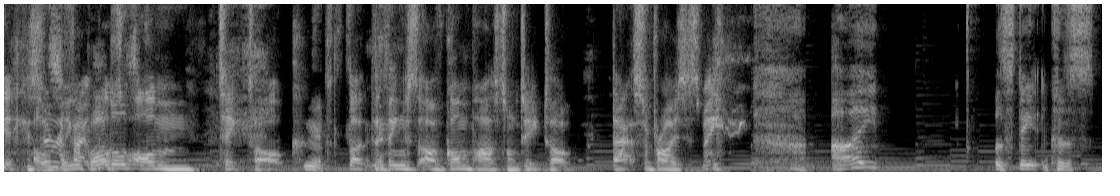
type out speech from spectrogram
Yeah, considering the Housing fact what's on TikTok, like the things I've gone past on TikTok, that surprises me. I was because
